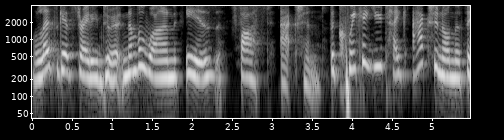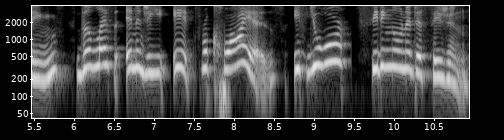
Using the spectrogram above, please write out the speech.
let's get straight into it. Number one is fast action. The quicker you take action on the things, the less energy it requires. If you're sitting on a decision,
